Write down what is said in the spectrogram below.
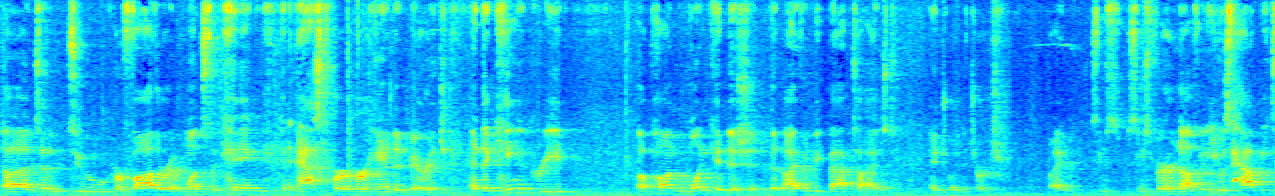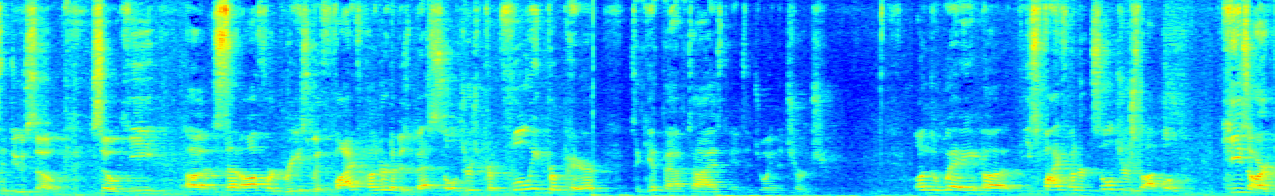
uh, to, to her father at once, the king, and asked for her hand in marriage. And the king agreed upon one condition that Ivan be baptized and join the church. Right? Seems, seems fair enough. And he was happy to do so. So he uh, set off for Greece with 500 of his best soldiers, fully prepared to get baptized and to join the church. On the way, uh, these 500 soldiers thought, well, He's our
